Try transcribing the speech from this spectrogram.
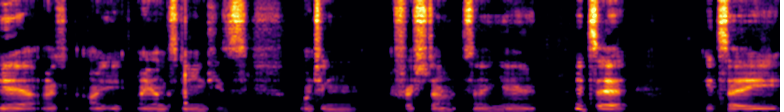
yeah, I, I, I understand he's wanting a fresh start. So yeah, it's a it's a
